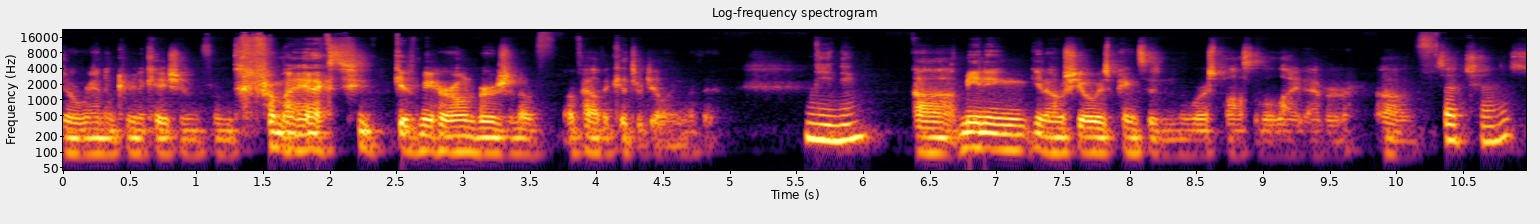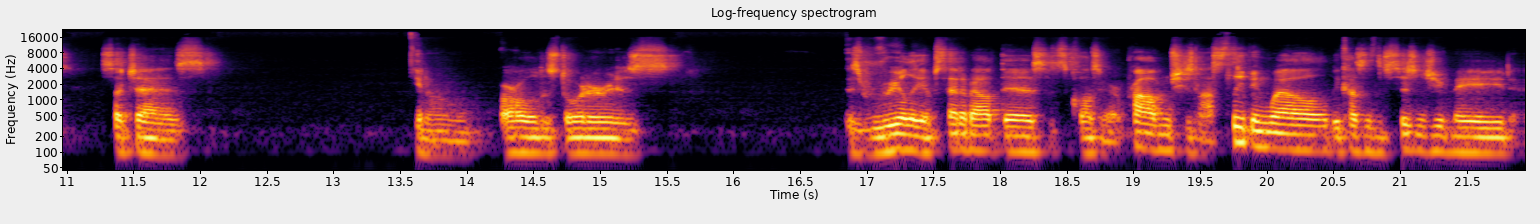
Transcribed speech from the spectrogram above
you know, random communication from from my ex who gives me her own version of of how the kids are dealing with it. Meaning. Uh, meaning, you know, she always paints it in the worst possible light ever. Of such as. Such as you know, our oldest daughter is is really upset about this. It's causing her problems. She's not sleeping well because of the decisions you've made.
